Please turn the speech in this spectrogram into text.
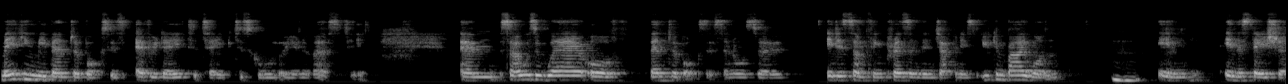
making me bento boxes every day to take to school or university. Um, so I was aware of bento boxes, and also it is something present in Japanese. You can buy one mm-hmm. in in the station,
